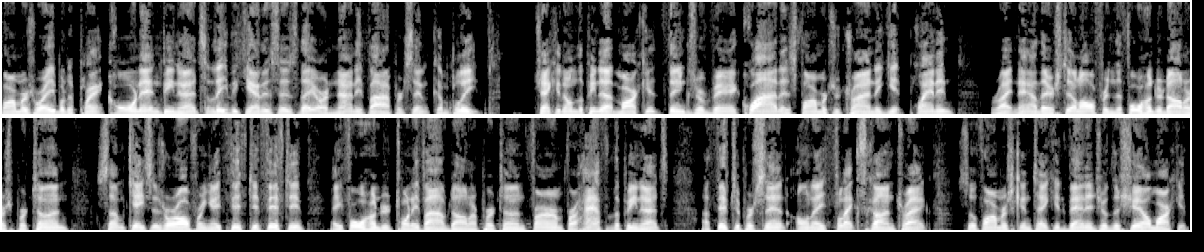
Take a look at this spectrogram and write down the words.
farmers were able to plant corn and peanuts. Levy County says they are 95% complete. Checking on the peanut market, things are very quiet as farmers are trying to get planted. Right now, they're still offering the $400 per ton. Some cases are offering a 50-50, a $425 per ton firm for half of the peanuts, a 50% on a flex contract so farmers can take advantage of the shell market.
